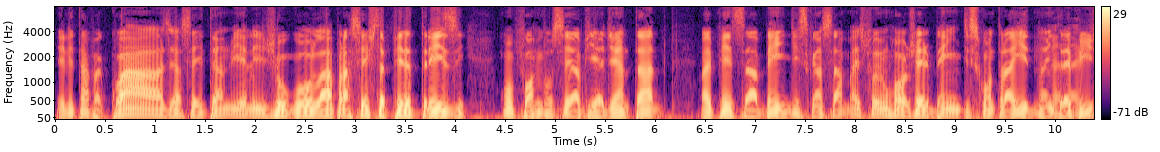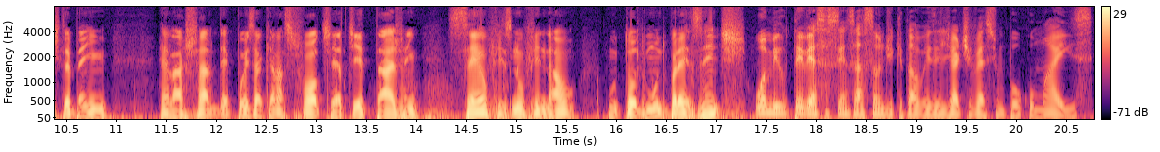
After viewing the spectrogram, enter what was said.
ele estava quase aceitando e ele jogou lá para sexta-feira 13, conforme você havia adiantado. Vai pensar bem, descansar, mas foi um Rogério bem descontraído na entrevista, bem relaxado. Depois aquelas fotos e a tietagem, selfies no final, com todo mundo presente. O amigo teve essa sensação de que talvez ele já tivesse um pouco mais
